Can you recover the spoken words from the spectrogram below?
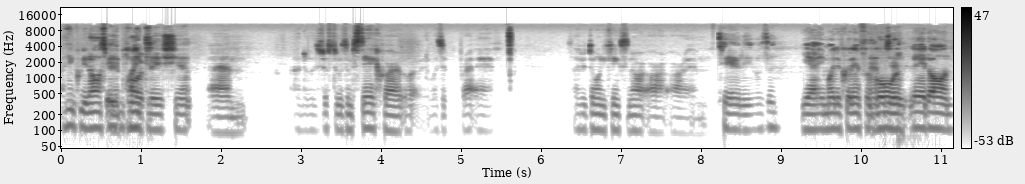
I think we lost by a point. Laois, yeah. Um, and it was just it was a mistake where was it Brett, uh, either Donie Kingston or, or, or um, Tierney was it? yeah, he might have got in for a goal late on,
